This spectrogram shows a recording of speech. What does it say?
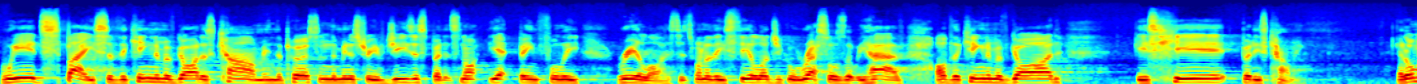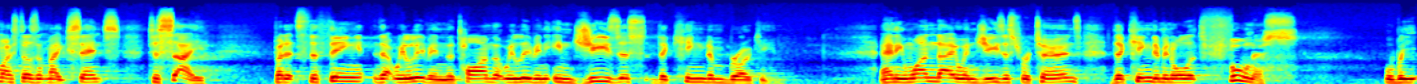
weird space of the kingdom of God has come in the person and the ministry of Jesus, but it's not yet been fully realized. It's one of these theological wrestles that we have of the kingdom of God is here but is coming. It almost doesn't make sense to say, but it's the thing that we live in, the time that we live in. In Jesus, the kingdom broke in. And in one day when Jesus returns, the kingdom in all its fullness will be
